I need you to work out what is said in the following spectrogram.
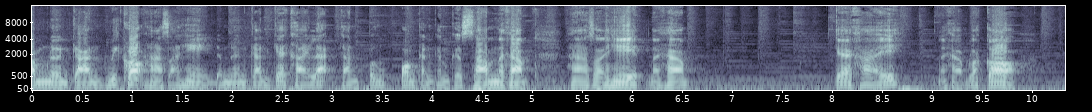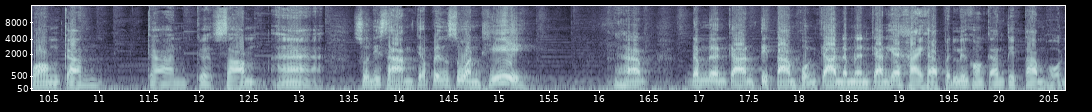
ดำเนินการวิเคราะห์หาสาเหตุดำเนินการแก้ไขและการป้องป้องกันการเกิดซ้ำนะครับ หาสาเหตุนะครับ แก้ไขนะครับ แล้วก็ ป้องกันการเกิดซ้ำอ่าส่วนที่ 3 จะเป็นส่วนที่นะครับดำเนินการติดตามผลการดำเนินการแก้ไขครับ เป็นเรื่องของการติดตามผล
